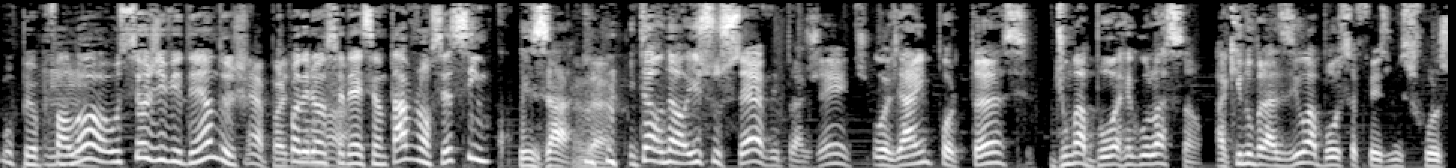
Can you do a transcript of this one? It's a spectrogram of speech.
o Pedro hum. falou, os seus dividendos é, pode poderiam ser 10 centavos, vão ser 5. Exato. É. Então, não, isso serve pra gente olhar a importância de uma boa regulação. Aqui no Brasil, a Bolsa fez um esforço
